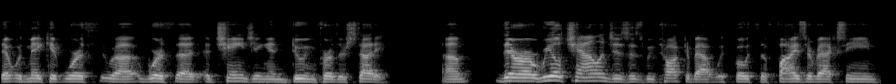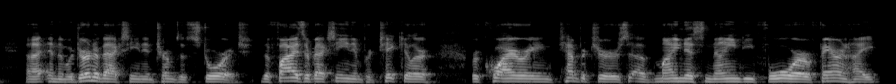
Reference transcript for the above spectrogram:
that would make it worth uh, worth uh, changing and doing further study. Um, there are real challenges, as we've talked about, with both the Pfizer vaccine uh, and the Moderna vaccine in terms of storage. The Pfizer vaccine, in particular, requiring temperatures of minus 94 Fahrenheit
